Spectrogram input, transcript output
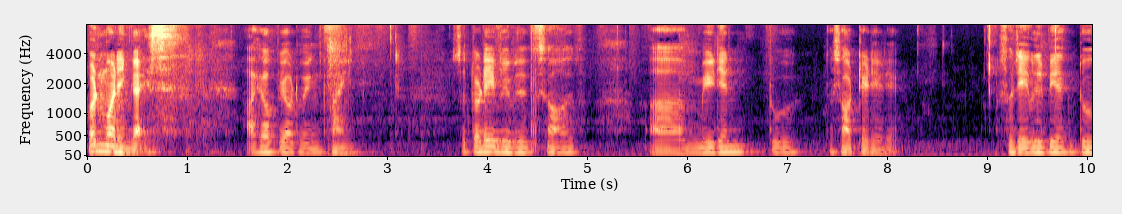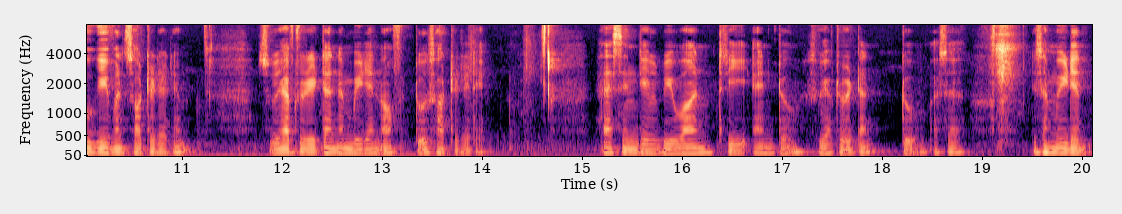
Good morning, guys. I hope you are doing fine. So today we will solve uh, median to the sorted array. So they will be two given sorted array. So we have to return a median of two sorted array. As in there will be one, three, and two. So we have to return two as a is a median.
